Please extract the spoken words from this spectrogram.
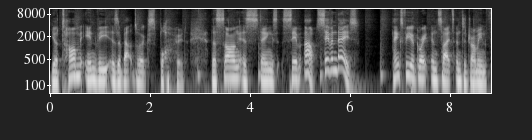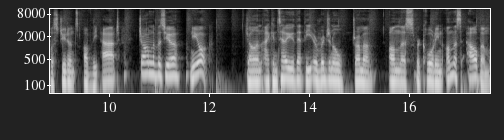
Your Tom envy is about to explode. The song is Sting's seven oh seven days. Thanks for your great insights into drumming for students of the art. John Levasseur, New York. John, I can tell you that the original drummer on this recording, on this album,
